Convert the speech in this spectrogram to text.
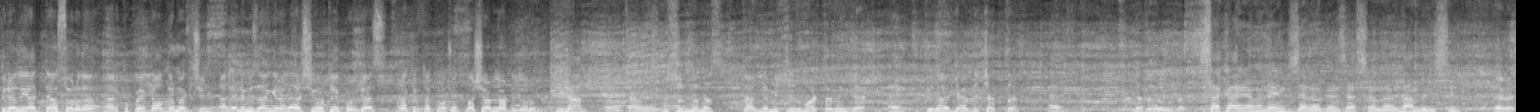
Finale geldikten sonra da yani kupayı kaldırmak için yani elimizden gelen her şeyi ortaya koyacağız. Rakip takıma çok başarılar diliyorum. İlhan, e, ısındınız, terlemişsiniz maçtan önce. Evet. Final geldi çattı. Evet. Neden olacak? Sakarya'nın en güzel organizasyonlarından birisi. Evet.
